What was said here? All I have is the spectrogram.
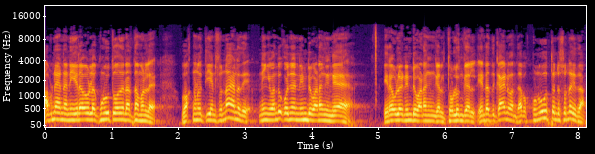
அப்படின்னா என்ன நீ இரவுல குனூத்துவதுன்னு அர்த்தம் இல்ல வக்குனு சொன்னா என்னது? நீங்க வந்து கொஞ்சம் நின்று வணங்குங்க. இரவுல நின்று வணங்குங்கள் தொழுங்கள் என்றதுக்காக வந்து. அப்ப குனூத்துன்னு சொன்னது இதுதான்.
